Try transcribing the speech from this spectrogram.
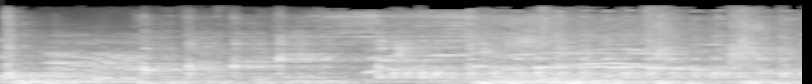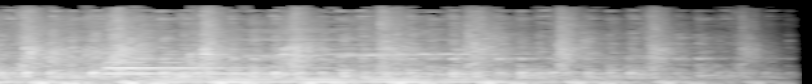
あ!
